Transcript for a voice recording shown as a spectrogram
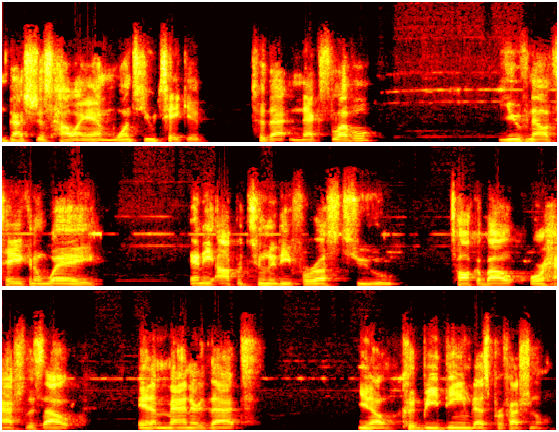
That's just how I am. Once you take it to that next level, you've now taken away any opportunity for us to talk about or hash this out in a manner that you know could be deemed as professional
